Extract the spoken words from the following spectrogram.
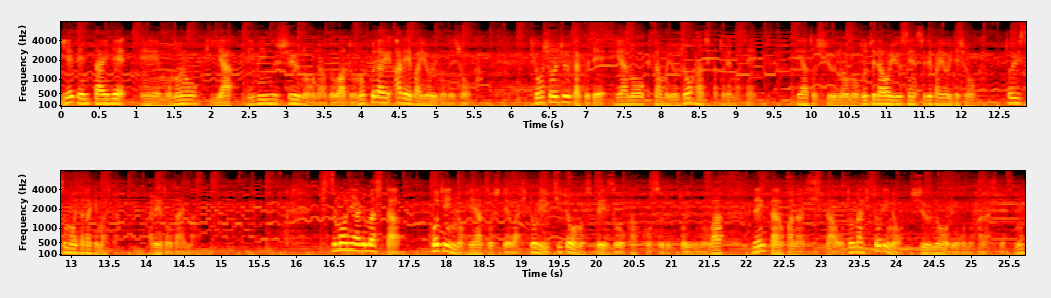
家全体で、えー、物置やリビング収納などはどのくらいあれば良いのでしょうか？狭小住宅で部屋の大きさも4畳半しか取れません。部屋と収納のどちらを優先すれば良いでしょうかという質問をいただきましたありがとうございます質問にありました。個人の部屋としては1人1畳のスペースを確保するというのは前回お話しした大人1人の収納量の話ですね。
